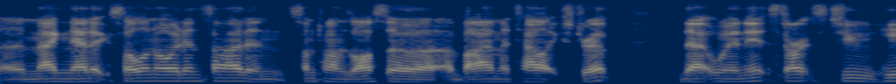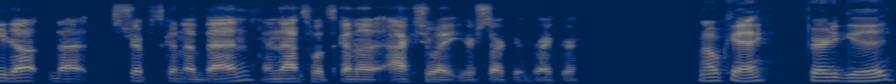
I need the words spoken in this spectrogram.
a magnetic solenoid inside and sometimes also a, a bimetallic strip that when it starts to heat up that strip's going to bend and that's what's going to actuate your circuit breaker. Okay very good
